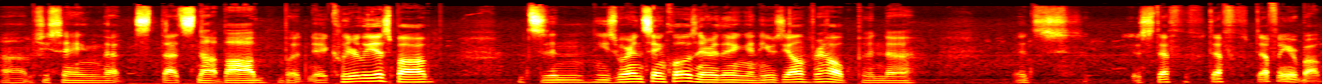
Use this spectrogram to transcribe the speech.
Um, she's saying that's that's not Bob, but it clearly is Bob. It's in. He's wearing the same clothes and everything, and he was yelling for help. And uh, it's it's def def definitely your Bob.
